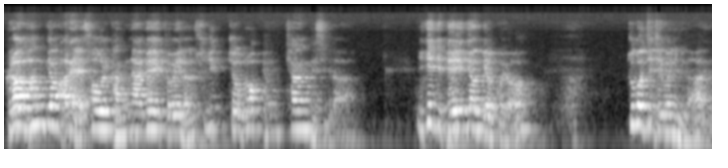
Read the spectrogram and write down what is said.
그런 환경 아래 서울 강남의 교회는 수직적으로 평창했습니다. 이게 이제 배경이었고요. 두 번째 질문입니다.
